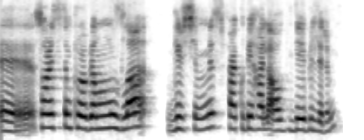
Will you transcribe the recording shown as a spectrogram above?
Ee, sonra sizin programınızla girişimimiz farklı bir hal aldı diyebilirim.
